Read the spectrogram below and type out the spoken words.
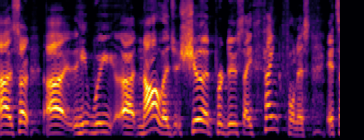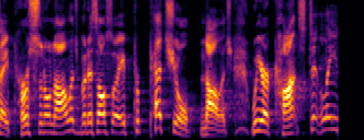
Uh, so, uh, he, we, uh, knowledge should produce a thankfulness. It's a personal knowledge, but it's also a perpetual knowledge. We are constantly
